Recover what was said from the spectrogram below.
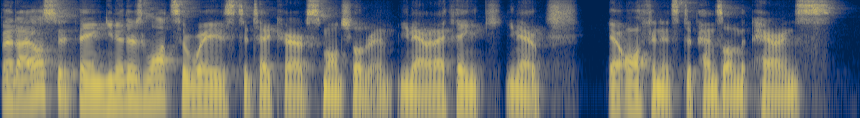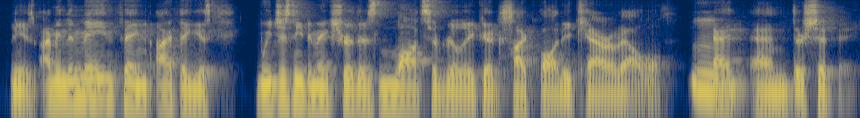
but I also think you know there's lots of ways to take care of small children. You know, and I think you know often it depends on the parents' needs. I mean, the main thing I think is we just need to make sure there's lots of really good high quality care available, mm. and and there should be.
